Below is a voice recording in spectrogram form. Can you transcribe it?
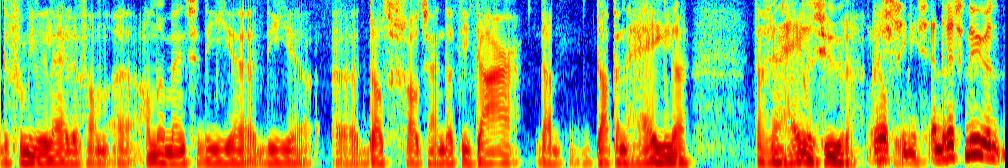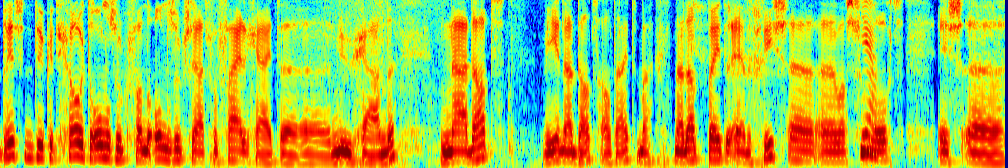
de familieleden van andere mensen die, die doodgeschoten zijn, dat die daar, dat, dat een hele dat is een hele zure. Heel cynisch. En er is nu er is natuurlijk het grote onderzoek van de Onderzoeksraad voor Veiligheid nu gaande. Nadat weer nadat altijd, maar nadat Peter R. de Vries uh, was vermoord, is uh,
